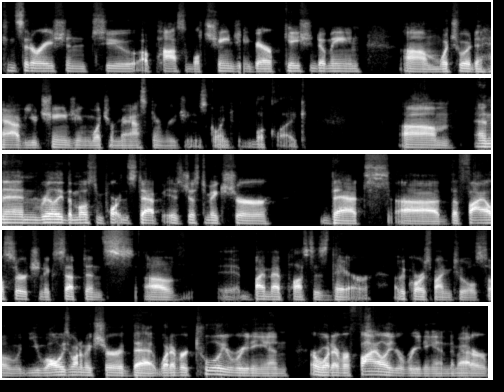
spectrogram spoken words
consideration to a possible changing verification domain, um, which would have you changing what your masking region is going to look like. Um, and then really the most important step is just to make sure that uh, the file search and acceptance of by MetPlus is there the corresponding tools. So you always want to make sure that whatever tool you're reading in or whatever file you're reading in, no matter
